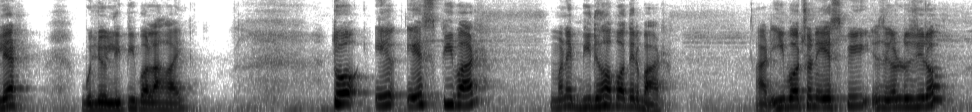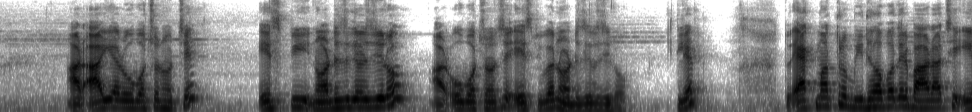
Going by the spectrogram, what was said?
ক্লিয়ার বুলীয় লিপি বলা হয়। তো এস পি বার মানে বিধেয় পদের বার। আর ই বচন S P is equal to zero আর আই আর ও বচন হচ্ছে S P not is equal zero আর ও বচন হচ্ছে S P bar not is equal zero clear তো একমাত্র বিধেয় পদের বার আছে এ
